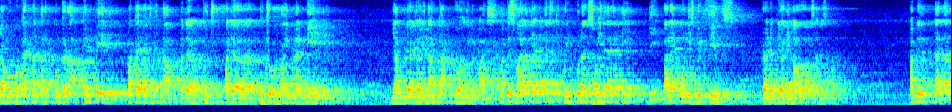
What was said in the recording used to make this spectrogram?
yang merupakan antara penggerak kempen pakai baju hitam pada tujuh, pada tujuh hari bulan Mei yang beliau telah ditangkap dua hari lepas maka semalam diadakan satu perhimpunan solidariti di Balai Polis Brickfields kerana beliau dibawa ke sana semua. Apabila datang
